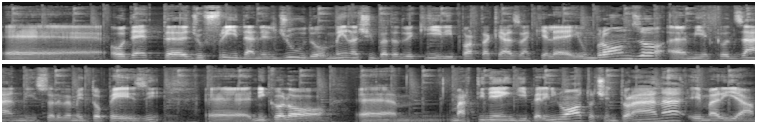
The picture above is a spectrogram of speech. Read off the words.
Eh, Odette Giuffrida nel judo, meno 52 kg, porta a casa anche lei un bronzo. Eh, Mirko Zanni, sollevamento pesi eh, Nicolò eh, Martinenghi per il nuoto, Centorana e Maria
